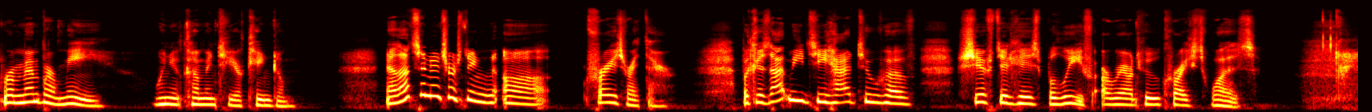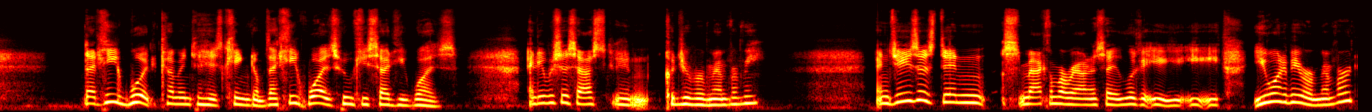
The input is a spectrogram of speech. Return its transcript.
Remember me when you come into your kingdom. Now that's an interesting uh, phrase right there. Because that means he had to have shifted his belief around who Christ was. That he would come into his kingdom, that he was who he said he was. And he was just asking, Could you remember me? And Jesus didn't smack him around and say, Look at you, you, you, you want to be remembered?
